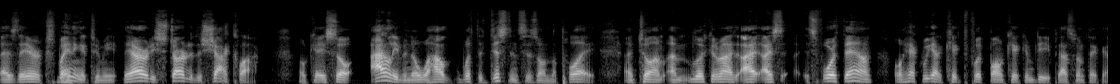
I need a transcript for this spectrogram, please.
as they are explaining it to me, they already started the shot clock. Okay, so I don't even know how what the distance is on the play until I'm, I'm looking around. I, I it's fourth down. Oh heck, we got to kick the football and kick him deep. That's what I'm thinking.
